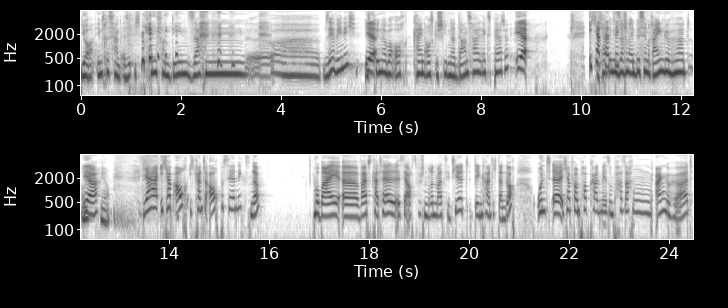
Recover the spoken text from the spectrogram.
Ja, interessant. Also ich kenne von den Sachen äh, sehr wenig. Ich Ja. bin aber auch kein ausgeschriebener Dancehall-Experte. Ja. Ich habe Ich habe in die. Sachen ein bisschen reingehört. Und, Ja. ja. Ja, ich habe auch, ich kannte auch bisher nichts, ne? Wobei äh, Vibes Kartell ist ja auch zwischendrin mal zitiert, den kannte ich dann doch. Und äh, ich habe von Popcorn mir so ein paar Sachen angehört.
